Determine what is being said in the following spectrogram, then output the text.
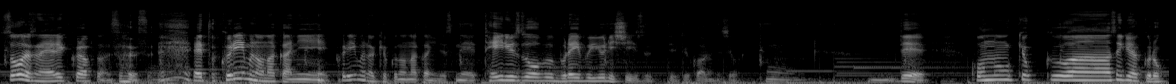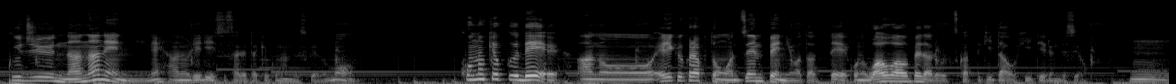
そうですねエリック・クラプトンです。そうです。えっとクリームの中にクリームの曲の中にですね「Tales of Brave Ulysses」っていう曲あるんですよ。うん。うんでこの曲は1967年にねあのリリースされた曲なんですけどもこの曲で、あのーエリック・クラプトンは全編にわたってこのワウワウペダルを使ってギターを弾いているんですよ。うん。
